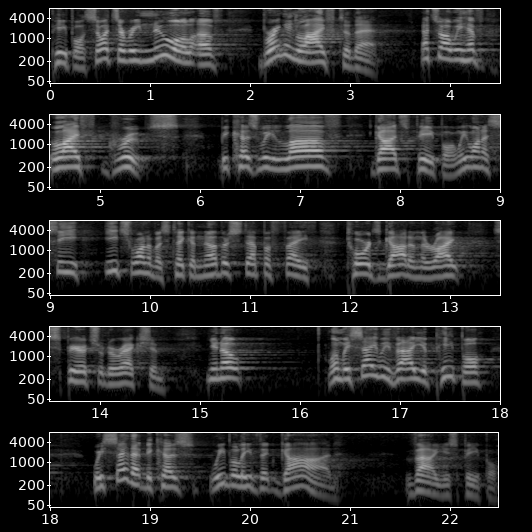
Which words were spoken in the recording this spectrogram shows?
people. So it's a renewal of bringing life to that. That's why we have life groups, because we love God's people. And we want to see each one of us take another step of faith towards God in the right spiritual direction. You know, when we say we value people, we say that because we believe that God values people.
